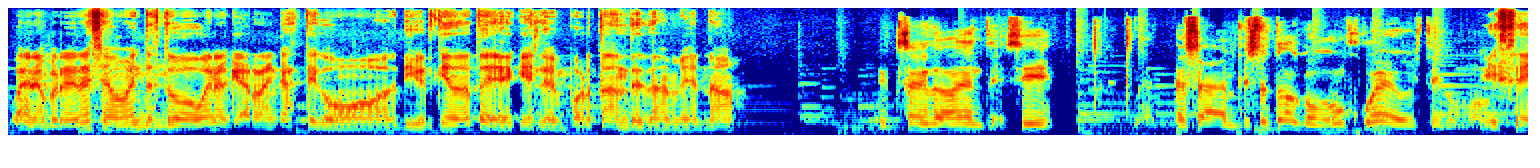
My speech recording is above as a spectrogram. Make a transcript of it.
Bueno, pero en ese momento Y- estuvo bueno que arrancaste como divirtiéndote, que es lo importante también, ¿no? Exactamente, sí. O sea, empezó todo como un juego, ¿viste? Como Y sí.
